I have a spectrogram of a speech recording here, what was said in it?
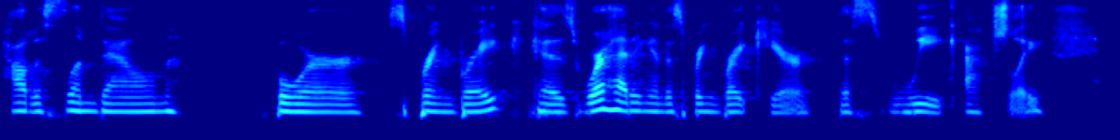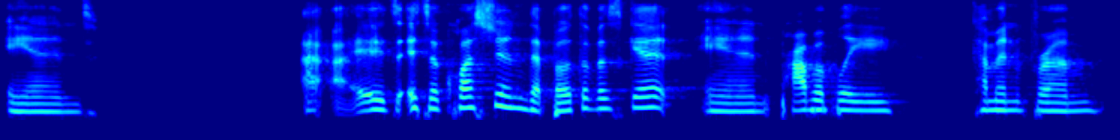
how to slim down for spring break because we're heading into spring break here this week, actually. And I, it's it's a question that both of us get, and probably coming from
